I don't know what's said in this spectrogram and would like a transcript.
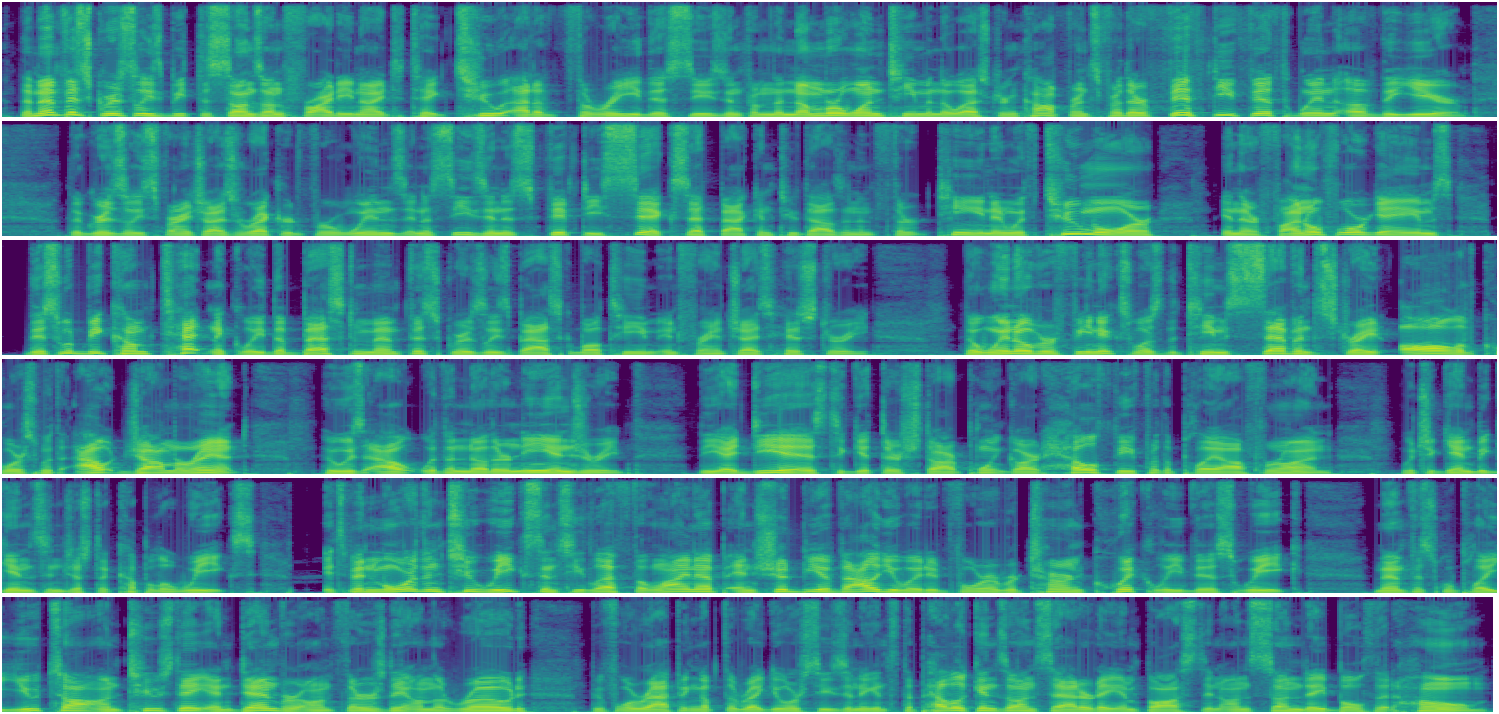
The Memphis Grizzlies beat the Suns on Friday night to take two out of three this season from the number one team in the Western Conference for their 55th win of the year. The Grizzlies' franchise record for wins in a season is 56, set back in 2013, and with two more in their final four games, this would become technically the best Memphis Grizzlies basketball team in franchise history. The win over Phoenix was the team's seventh straight, all, of course, without Ja Morant, who is out with another knee injury. The idea is to get their star point guard healthy for the playoff run which again begins in just a couple of weeks. It's been more than two weeks since he left the lineup and should be evaluated for a return quickly this week. Memphis will play Utah on Tuesday and Denver on Thursday on the road before wrapping up the regular season against the Pelicans on Saturday and Boston on Sunday, both at home.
